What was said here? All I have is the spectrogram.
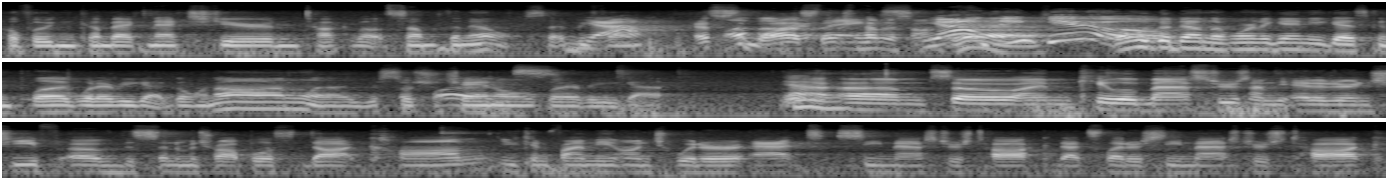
Hopefully, we can come back next year and talk about something else. That'd be Yeah, fun. That's Love a blast. other Thanks for having us on. Yeah, thank you. Well, we'll go down the horn again. You guys can plug whatever you got going on, uh, your social Plugs. channels, whatever you got. Yeah, um, so I'm Caleb Masters. I'm the editor in chief of the cinematropolis.com. You can find me on Twitter at C Masters Talk. That's letter C Masters Talk.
